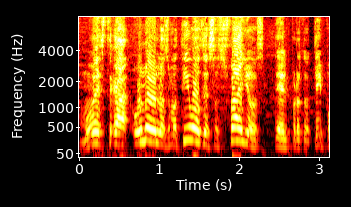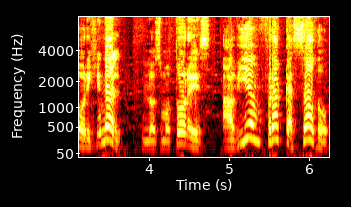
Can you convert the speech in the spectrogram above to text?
muestra uno de los motivos de sus fallos del prototipo original, los motores habían fracasado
